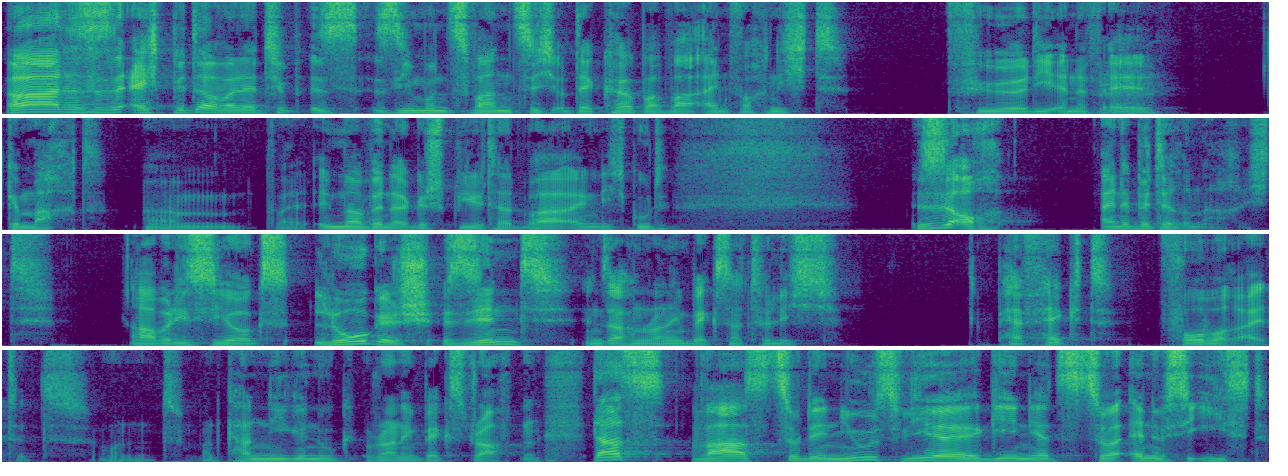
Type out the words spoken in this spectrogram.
ah, das ist echt bitter, weil der Typ ist 27 und der Körper war einfach nicht für die NFL mhm. gemacht. Ähm, weil immer, wenn er gespielt hat, war er eigentlich gut. Es ist auch eine bittere Nachricht. Aber die Seahawks logisch sind in Sachen Running Backs natürlich perfekt vorbereitet und man kann nie genug Running Backs draften. Das war's zu den News. Wir gehen jetzt zur NFC East.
